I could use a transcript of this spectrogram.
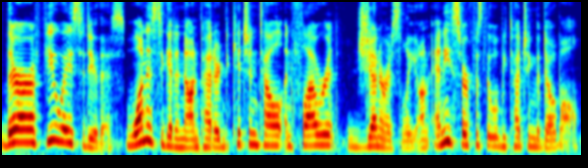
There are a few ways to do this. One is to get a non-patterned kitchen towel and flour it generously on any surface that will be touching the dough ball.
